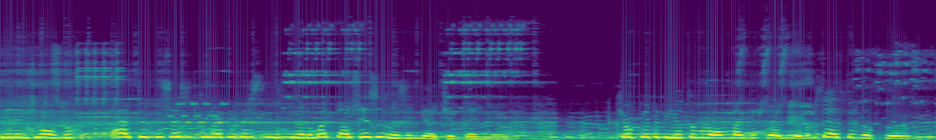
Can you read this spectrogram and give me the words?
Birinci olduk. Her türlü sesi duyabilirsiniz diyorum. Hatta sesi kızın gerçekten ya. Çok kötü bir YouTuber olmak istemiyorum. Sesi kızın.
